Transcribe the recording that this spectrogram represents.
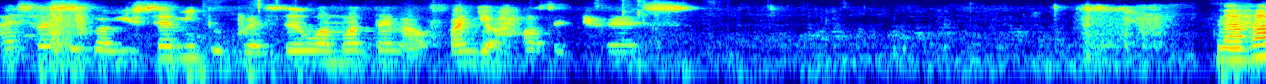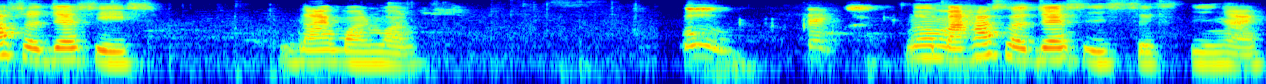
I swear to God, you send me to Brazil one more time, I'll find your house address. My house address is 911. Oh, thanks. No, my house address is 69.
